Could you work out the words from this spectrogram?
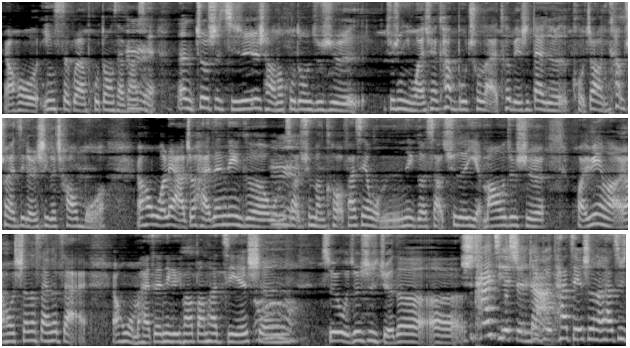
然后 Instagram 互动才发现，但就是其实日常的互动就是就是你完全看不出来，特别是戴着口罩，你看不出来这个人是一个超模。然后我俩就还在那个我们小区门口发现我们那个小区的野猫就是怀孕了，然后生了三个崽，然后我们还在那个地方帮它接生。所以我就是觉得，呃，是他接生的，对对，他接生了，他是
